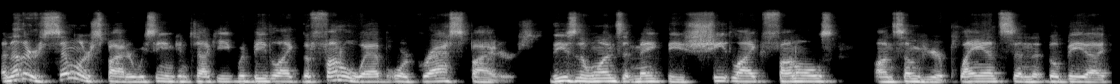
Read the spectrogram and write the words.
Another similar spider we see in Kentucky would be like the funnel web or grass spiders. These are the ones that make these sheet like funnels on some of your plants, and there'll be a,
